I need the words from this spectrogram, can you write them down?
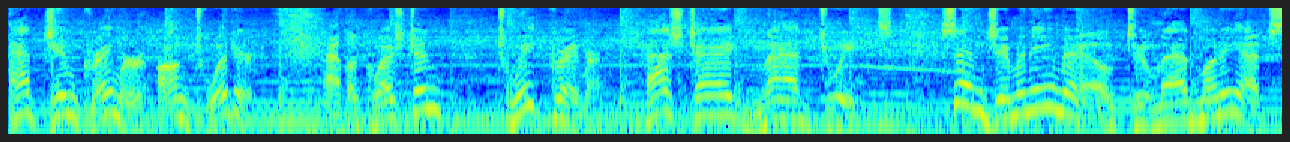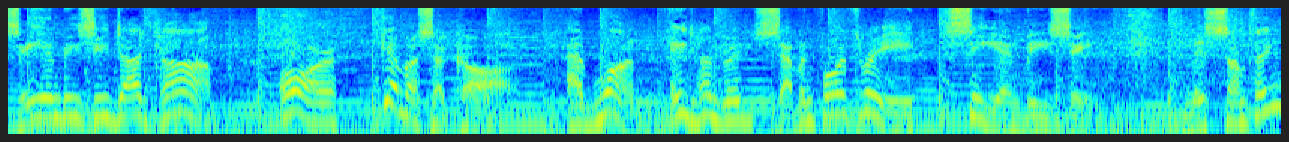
at Jim Cramer on Twitter. Have a question? Tweet Cramer. Hashtag mad tweets. Send Jim an email to madmoney at cnbc.com or give us a call at 1 800 743 CNBC. Miss something?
